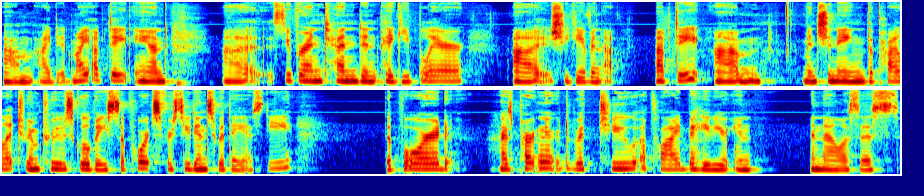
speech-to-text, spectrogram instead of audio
Um, I did my update, and uh, Superintendent Peggy Blair, uh, she gave an up update um, mentioning the pilot to improve school-based supports for students with ASD. The board has partnered with two applied behavior analysis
